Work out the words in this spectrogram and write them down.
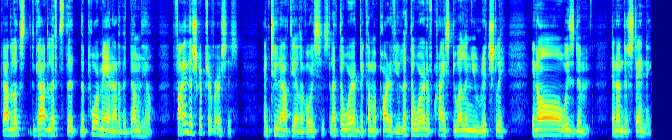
God looks God lifts the, the poor man out of the dunghill. Find the scripture verses and tune out the other voices. Let the word become a part of you. Let the word of Christ dwell in you richly in all wisdom and understanding.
